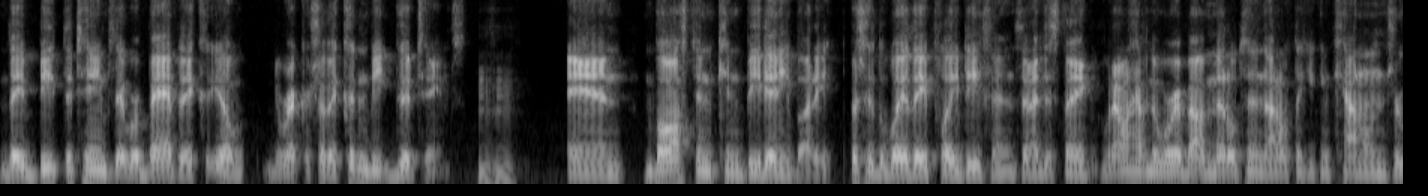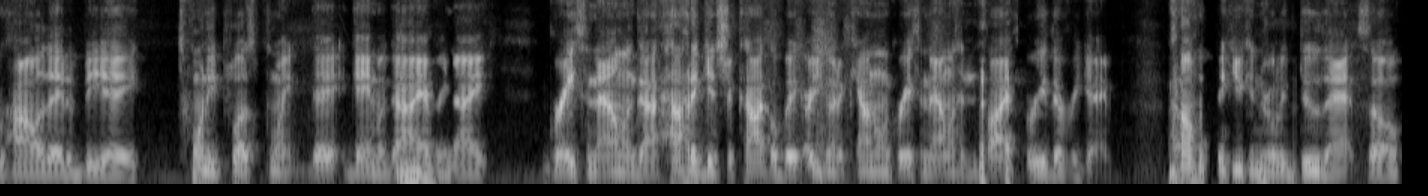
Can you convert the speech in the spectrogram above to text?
they beat the teams that were bad. They, you know, the record show they couldn't beat good teams. Mm-hmm. And Boston can beat anybody, especially the way they play defense. And I just think without having to worry about Middleton, I don't think you can count on Jrue Holiday to be a 20 plus point ga- game a guy mm-hmm. every night. Grayson Allen got hot against Chicago, but are you going to count on Grayson Allen hitting five threes every game? No. I don't think you can really do that. So,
